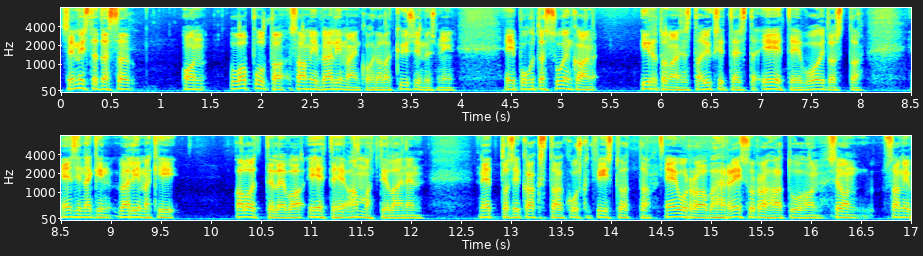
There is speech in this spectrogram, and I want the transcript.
Se, mistä tässä on lopulta Sami Välimäen kohdalla kysymys, niin ei puhuta suinkaan irtonaisesta yksittäisestä ET-voitosta. Ensinnäkin Välimäki aloitteleva ET-ammattilainen nettosi 265 000 euroa, vähän reissurahaa tuohon. Se on Sami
